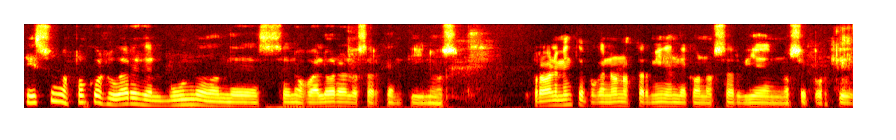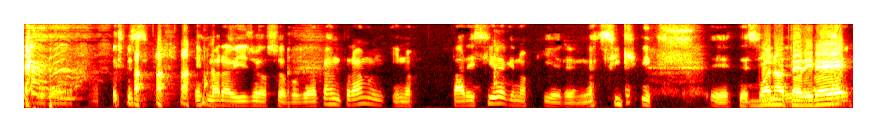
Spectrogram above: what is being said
Es unos pocos lugares del mundo donde se nos valora a los argentinos. Probablemente porque no nos terminen de conocer bien, no sé por qué, pero es, maravilloso, porque acá entramos y nos pareciera que nos quieren. Así que. Este, bueno, te diré.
